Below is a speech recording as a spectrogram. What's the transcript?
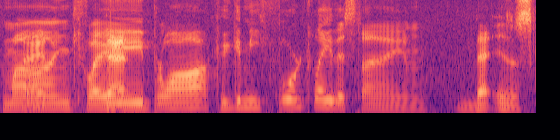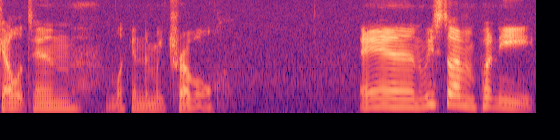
Come on, clay block. Give me four clay this time. That is a skeleton looking to make trouble. And we still haven't put any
